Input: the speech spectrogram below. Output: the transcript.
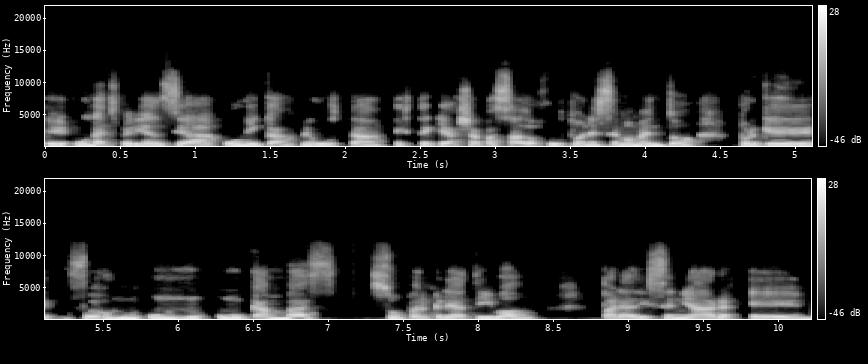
eh, una experiencia única, me gusta este, que haya pasado justo en ese momento, porque fue un, un, canvas súper creativo para diseñar eh,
